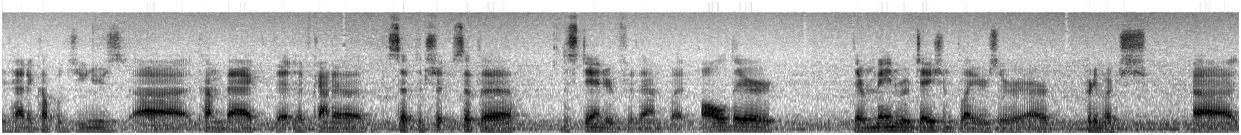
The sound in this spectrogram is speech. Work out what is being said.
They've had a couple juniors uh, come back that have kind of set the set the, the standard for them. But all their their main rotation players are, are pretty much uh,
